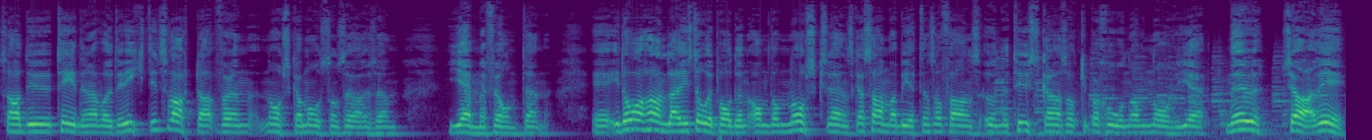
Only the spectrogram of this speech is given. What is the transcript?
så hade ju tiderna varit riktigt svarta för den norska motståndsrörelsen Hjemmefronten. Eh, idag handlar historiepodden om de norsk-svenska samarbeten som fanns under tyskarnas ockupation av Norge. Nu kör vi!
